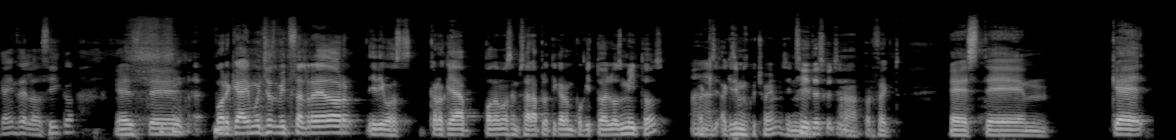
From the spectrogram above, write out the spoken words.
cállense el hocico. Este, porque hay muchos mitos alrededor, y digo, creo que ya podemos empezar a platicar un poquito de los mitos. Aquí, aquí sí me escucho bien. Sí, te escucho. Ah, perfecto. Este, que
